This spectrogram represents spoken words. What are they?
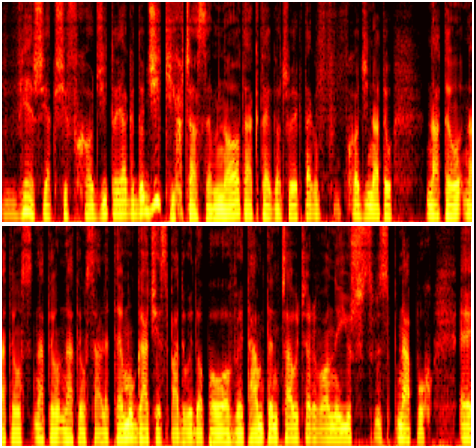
wiesz, jak się wchodzi, to jak do dzikich czasem, no tak tego, człowiek tak w- wchodzi na tę na tę, na, tę, na, tę, na tę salę. Temu gacie spadły do połowy, tamten cały czerwony już napuchł. E,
